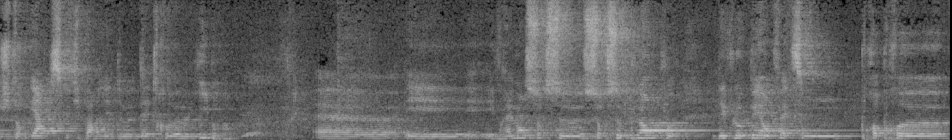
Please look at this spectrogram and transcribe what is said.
je te regarde parce que tu parlais d'être libre. Et, vraiment sur ce, sur ce plan pour développer en fait son propre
